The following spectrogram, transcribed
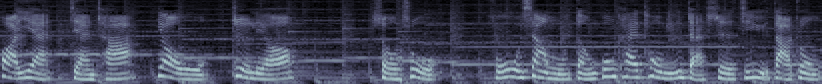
化验、检查、药物、治疗、手术。服务项目等公开透明展示，给予大众。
